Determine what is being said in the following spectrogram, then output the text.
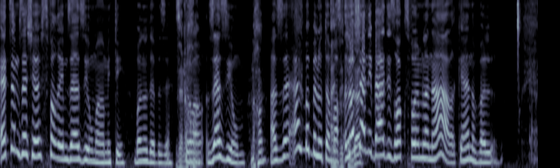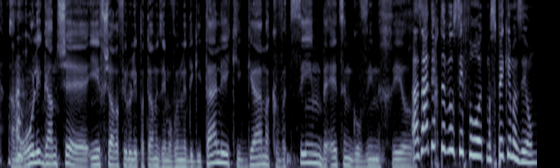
עצם זה שיש ספרים זה הזיהום האמיתי, בוא נודה בזה. זה כלומר, נכון. זה הזיהום. נכון? אז אה, אל תבלבלו את המוח. לא שאני בעד לזרוק ספרים לנהר, כן? אבל... אמרו לי גם שאי אפשר אפילו להיפטר מזה אם עוברים לדיגיטלי, כי גם הקבצים בעצם גובים מחיר. אז אל תכתבו ספרות, מספיק עם הזיהום.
